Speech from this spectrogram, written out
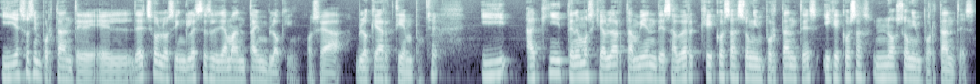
Y eso es importante. El, de hecho, los ingleses le llaman time blocking, o sea, bloquear tiempo. Y aquí tenemos que hablar también de saber qué cosas son importantes y qué cosas no son importantes,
